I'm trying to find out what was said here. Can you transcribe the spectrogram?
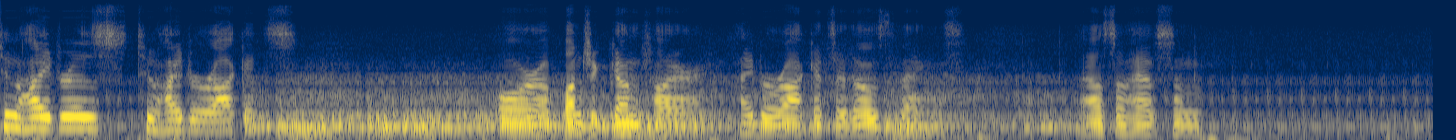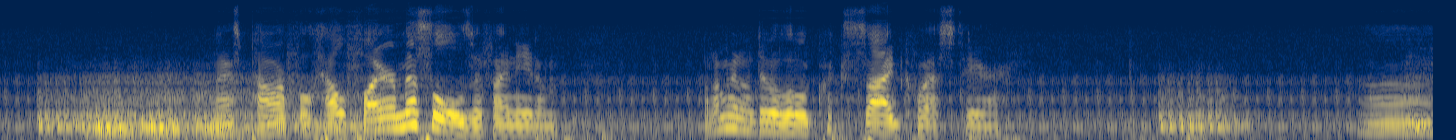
two Hydras, two Hydra rockets, or a bunch of gunfire. Hydra rockets are those things. I also have some nice powerful Hellfire missiles if I need them. But I'm going to do a little quick side quest here. Uh,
